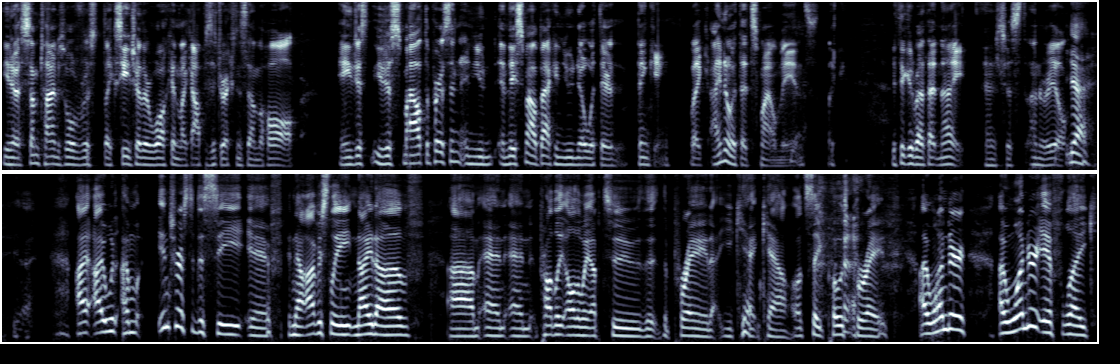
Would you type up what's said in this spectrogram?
you know, sometimes we'll just like see each other walking like opposite directions down the hall, and you just you just smile at the person, and you and they smile back, and you know what they're thinking. Like I know what that smile means. Like you're thinking about that night, and it's just unreal. Yeah, yeah. I, I would. I'm interested to see if now, obviously, night of, um, and and probably all the way up to the the parade. You can't count. Let's say post parade. I wonder. I wonder if like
